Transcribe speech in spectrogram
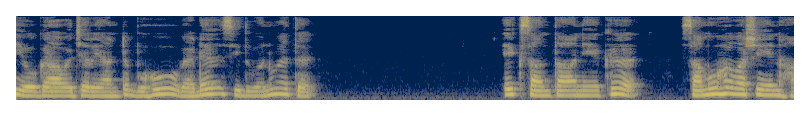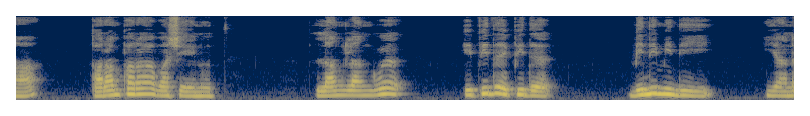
යෝගාවචරයන්ට බොහෝ වැඩ සිදුවනු ඇත. එක් సంతානයක සමූහ වශයෙන් හා પરම්පරා වශයෙන්ුත් ලං ලංව ඉපිද ඉපිද බිඳි බිඳි යන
